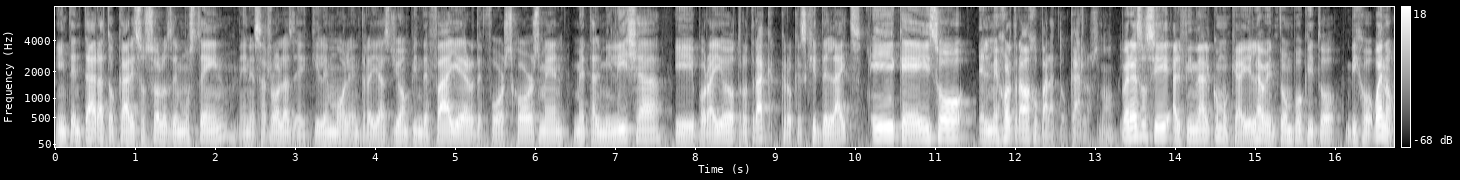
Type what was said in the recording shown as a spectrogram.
intentara tocar esos solos de Mustaine en esas rolas de Kill Em All, entre ellas Jumping the Fire, The Force Horsemen, Metal Militia y por ahí otro track, creo que es Hit the Lights, y que hizo el mejor trabajo para tocarlos, ¿no? Pero eso sí, al final como que ahí le aventó un poquito, dijo, bueno,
